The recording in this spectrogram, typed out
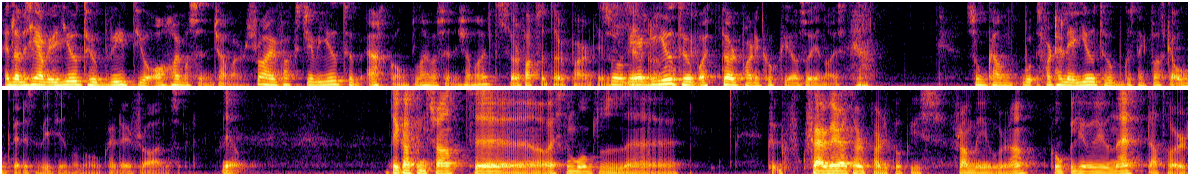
Eller vi har ju YouTube video och hemma sen jamar. Så har vi faktiskt ju YouTube är kom till hemma sen jamar. Så är faktiskt third party. Så vi har YouTube och third party cookie och så är nice. Ja. Som kan fortälla YouTube hur snäck folk har hukt det som videon och vad det är från eller så. Ja. Det är ganska intressant eh och är till eh kvar vera third party cookies fram i år. Google har ju nämnt att har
